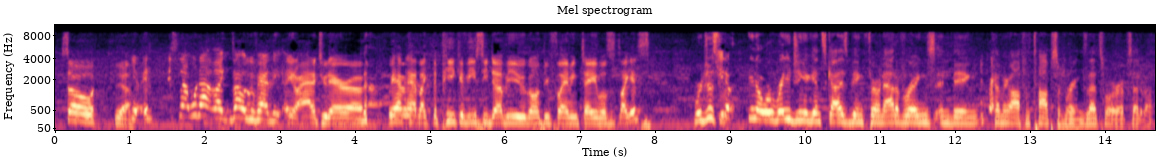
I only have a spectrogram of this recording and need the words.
So, Yeah. you know, it, it's not, we're not like, it's not like we've had the, you know, Attitude Era. We haven't had like the peak of ECW going through flaming tables. It's like, it's, We're just, you You know, know- we're raging against guys being thrown out of rings and being coming off of tops of rings. That's what we're upset about.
